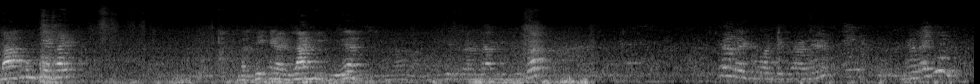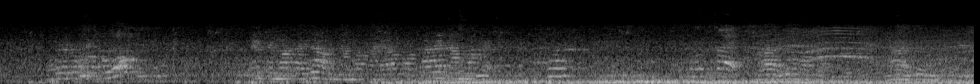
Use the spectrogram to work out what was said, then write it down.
બા શું કે ભાઈ? દીકરાને લાગી ગયું એમ. દીકરાને લાગી ગયું કા? ક્યાં લાગ્યું મારી દીકરાને ત્યાં લાગ્યું ને હવે લોકો કહો એમ કે મકાઈ જાઓ ના મકાઈ આ મકાઈ ના મકાઈ હા જો મકાઈ હા જો મકાઈ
